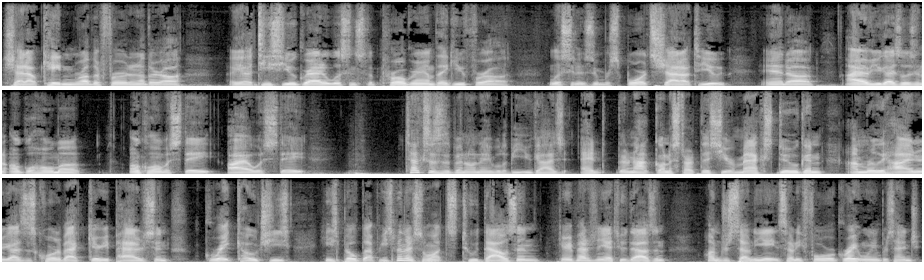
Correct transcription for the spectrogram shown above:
Shout out Caden Rutherford, another uh, a, a, TCU grad who listens to the program. Thank you for uh, listening to Zoomer Sports. Shout out to you, and uh, I have you guys losing to Oklahoma, Oklahoma State, Iowa State. Texas has been unable to beat you guys, and they're not going to start this year. Max Duggan, I'm really high on your guys' quarterback. Gary Patterson, great coach. He's he's built up. He's been there since what, 2000? Gary Patterson, yeah, 2000. 178 and 74, great winning percentage.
